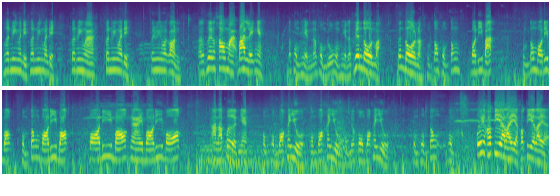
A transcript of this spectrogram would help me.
เพื่อนวิ่งมาดิ เพื่อนวิ่งมาดิ เพื่อนวิ่งมา เพื่อนวิ่งมาดิ เพื่อนวิ่งมาก่อนแล้วเพื่อนเข้ามาบ้านเล็กไง แล้วผมเห็นนะผมรู้ ผมเห็นแล้วเพื่อนโดนว่ะ เพื่อนโดนว่ะ ผมต้อง ผมต้องบอดี้บัคผมต้องบอดี้บ็อก ผมต้องบอดี้บ็อก บอดี้บล็อกไงบอดี้บล็อกอะแล้วเปิดไงผมผมบล็อกให้อยู่ ผมบล็อกให้อยู่ ผมยังคงบล็อกให้อยู่ ผมผมต้องผมอุ้ยเขาตีอะไรอะเขาตีอะไรอะ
